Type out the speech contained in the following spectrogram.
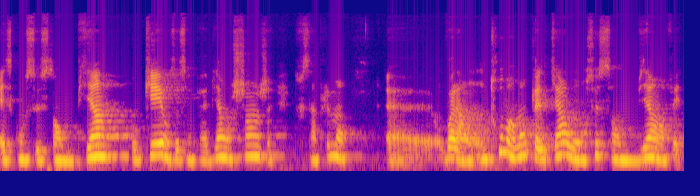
Est-ce qu'on se sent bien? Ok. On se sent pas bien On change, tout simplement. Euh, voilà, on trouve vraiment quelqu'un où on se sent bien en fait.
